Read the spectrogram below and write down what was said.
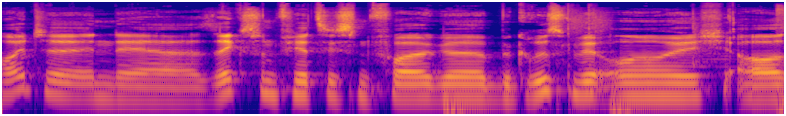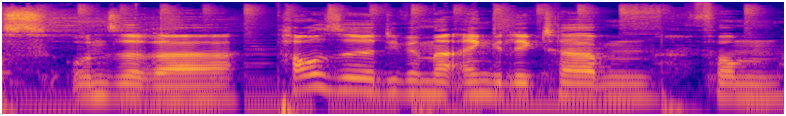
Heute in der 46. Folge begrüßen wir euch aus unserer Pause, die wir mal eingelegt haben, vom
